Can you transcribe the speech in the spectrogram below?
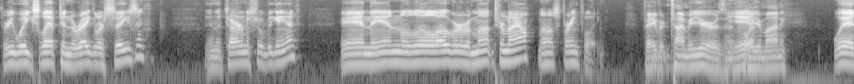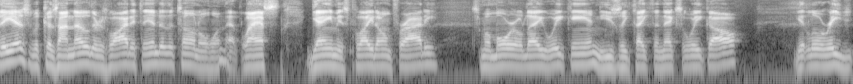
three weeks left in the regular season. Then the tournaments will begin. And then a little over a month from now, uh, spring fling. Favorite time of year, isn't it Yeah. for you, Monty? Well, it is because I know there's light at the end of the tunnel when that last game is played on Friday. It's Memorial Day weekend. Usually take the next week off, get a little re,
